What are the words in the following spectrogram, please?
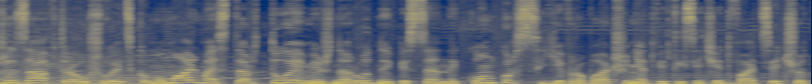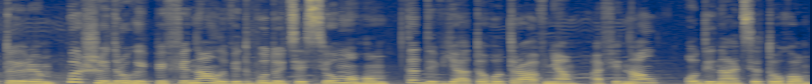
Вже завтра у шведському Мальме стартує міжнародний пісенний конкурс Євробачення 2024. Перший і другий півфінали відбудуться 7 та 9 травня, а фінал 11-го.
